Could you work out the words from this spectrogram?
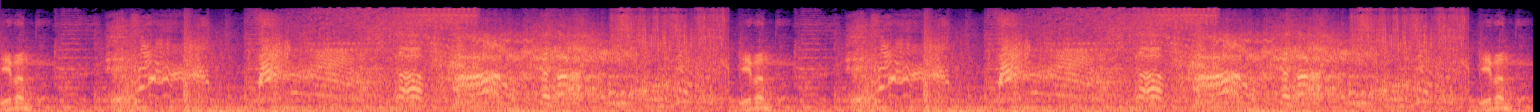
예반다. 예반다. 예반다.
